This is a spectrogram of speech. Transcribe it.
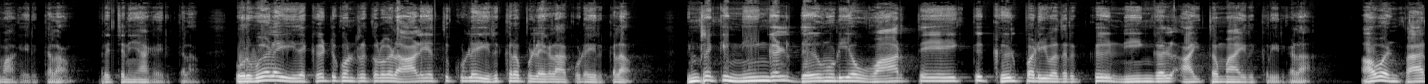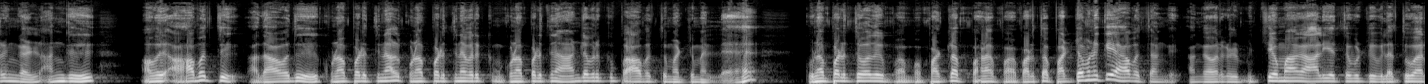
نوکے پرچنیاں اور آلیہ پہ نہیں دیوی وارت کی پڑوک آئی آپتنا گھن پڑتی گھپ پڑتی آنڈر کے آپت مٹم گڑ پٹکے آپت نچھمیا آلیہ ولتوار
